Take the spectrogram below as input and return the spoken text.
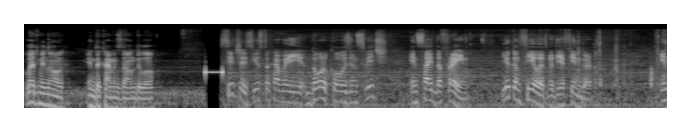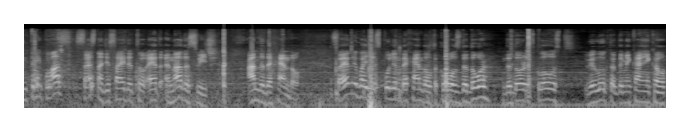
Let me know in the comments down below. CJs used to have a door closing switch inside the frame. You can feel it with your finger. In 3 Plus, Cessna decided to add another switch under the handle. So everybody is pulling the handle to close the door. The door is closed. We looked at the mechanical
